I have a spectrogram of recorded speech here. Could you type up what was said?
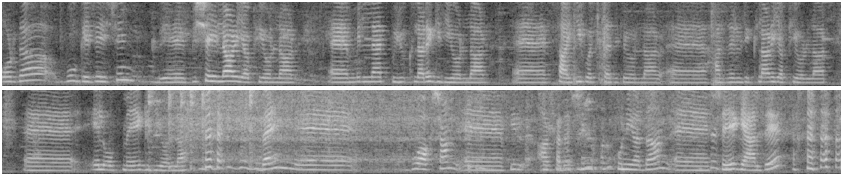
orada bu gece için e, bir şeyler yapıyorlar. E, millet büyüklere gidiyorlar. E, saygı gösteriyorlar. E, hazırlıklar yapıyorlar. E, el öpmeye gidiyorlar. ben e, bu akşam e, bir arkadaşım Konya'dan e, şeye geldi.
